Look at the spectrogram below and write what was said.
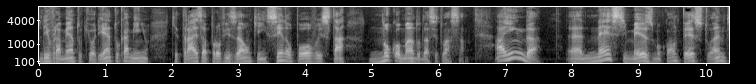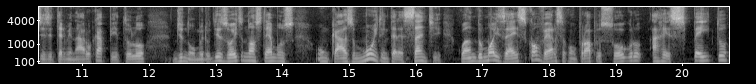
livramento, que orienta o caminho, que traz a provisão, que ensina o povo, está no comando da situação. Ainda é, neste mesmo contexto, antes de terminar o capítulo de número 18, nós temos um caso muito interessante quando Moisés conversa com o próprio sogro a respeito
